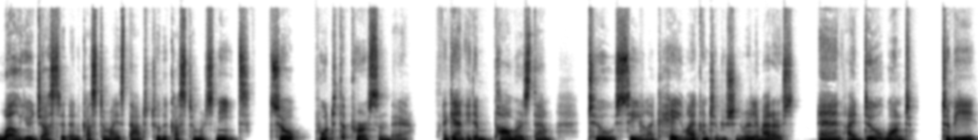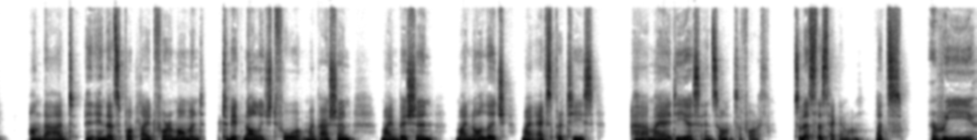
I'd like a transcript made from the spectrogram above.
well you adjusted and customized that to the customer's needs. So put the person there. Again, it empowers them to see, like, hey, my contribution really matters. And I do want to be on that in that spotlight for a moment to be acknowledged for my passion my ambition my knowledge my expertise uh, my ideas and so on and so forth so that's the second one let's re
